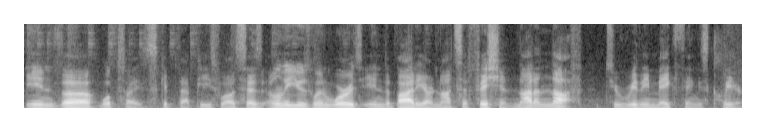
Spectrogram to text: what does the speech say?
in the, whoops, I skipped that piece. Well, it says only use when words in the body are not sufficient, not enough to really make things clear.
